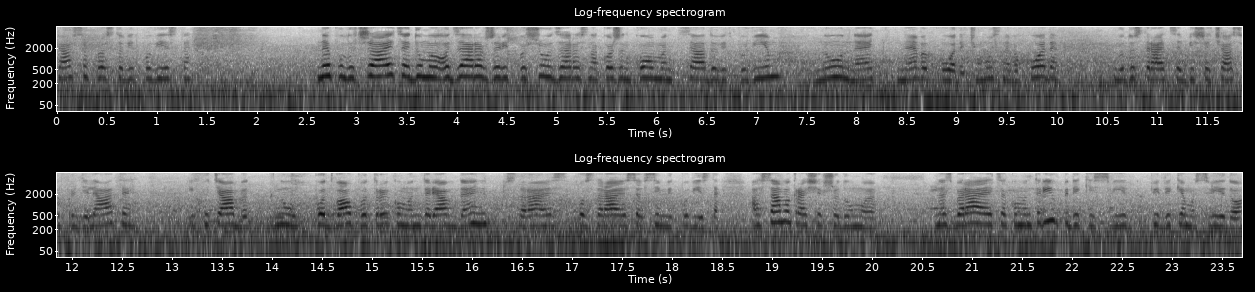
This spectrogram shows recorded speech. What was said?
часу просто відповісти. Не виходить. Я думаю, от зараз вже відпишу, от зараз на кожен комент сяду, відповім. Ну, не, не виходить. Чомусь не виходить. Буду старатися більше часу приділяти. І хоча б ну, по два, по три коментаря в день постараюся, постараюся всім відповісти. А саме краще, що думаю, не збирається коментарів під, якісь, під якимось відео.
